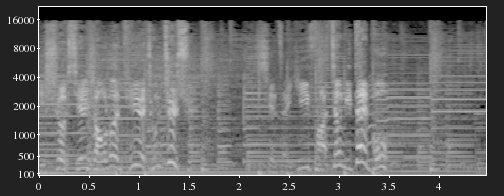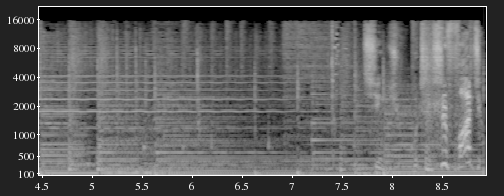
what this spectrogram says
你涉嫌扰乱天悦城秩序，现在依法将你逮捕。敬酒不吃吃罚酒。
